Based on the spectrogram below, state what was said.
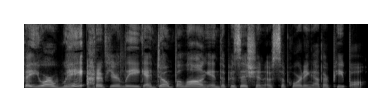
that you are way out of your league and don't belong in the position of supporting other people.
